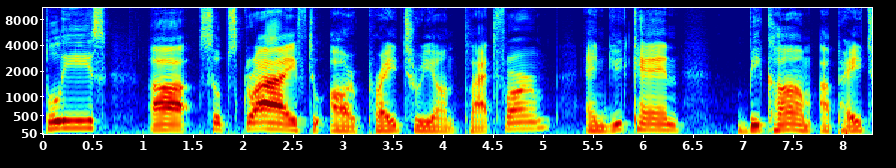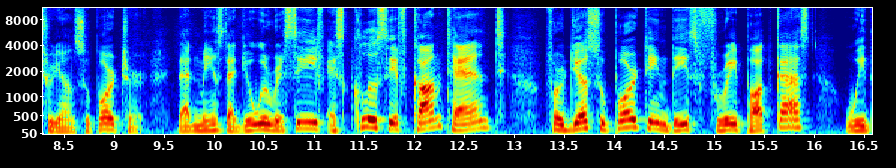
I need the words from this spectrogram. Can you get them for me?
please uh, subscribe to our Patreon platform and you can become a Patreon supporter. That means that you will receive exclusive content for just supporting this free podcast with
